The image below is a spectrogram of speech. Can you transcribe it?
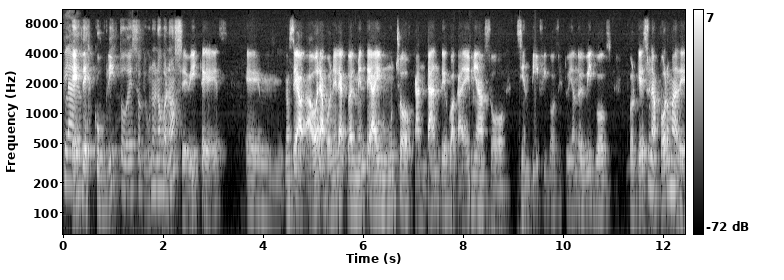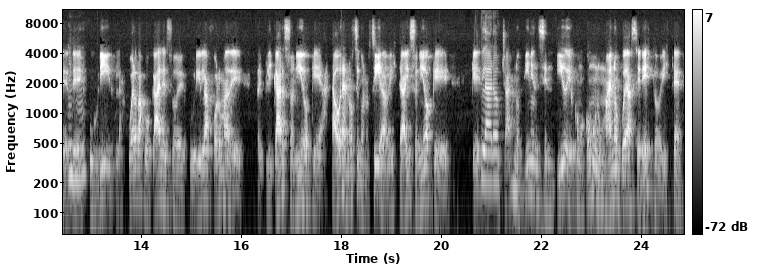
es descubrir todo eso que uno no conoce, ¿viste? Es, em, no sé, ahora ponele actualmente hay muchos cantantes o academias o científicos estudiando el beatbox porque es una forma de descubrir las cuerdas vocales o de descubrir la forma de, replicar sonidos que hasta ahora no se conocía, ¿viste? Hay sonidos que, que claro. no tienen sentido y es como cómo un humano puede hacer esto, ¿viste?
